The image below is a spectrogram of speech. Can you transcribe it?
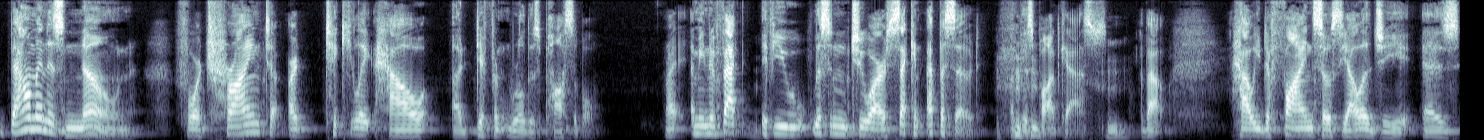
Bauman is known for trying to articulate how a different world is possible. Right? I mean, in fact, if you listen to our second episode of this podcast hmm. about how he defines sociology as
